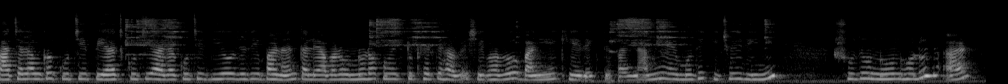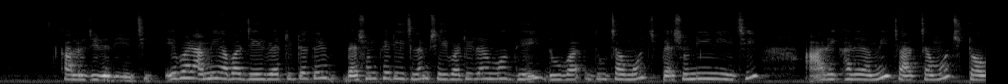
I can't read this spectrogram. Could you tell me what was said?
কাঁচা লঙ্কা কুচি, পেঁয়াজ কুচি, আদা কুচি দিয়েও যদি বানান, তাহলে আবার অন্যরকম একটু খেতে হবে, সেভাবেও বানিয়ে খেয়ে দেখতে পারেন। আমি এর মধ্যে কিছুই দিইনি, শুধু নুন, হলুদ আর কালো জিরে দিয়েছি। এবার আমি আবার যেই বাটিটাতে বেসন ফেটিয়েছিলাম, সেই বাটিটার মধ্যেই দু দু চামচ বেসন নিয়ে নিয়েছি। আর এখানে আমি চার চামচ টক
